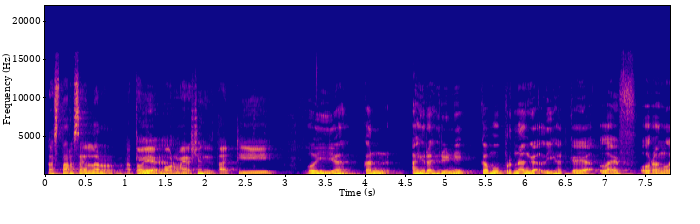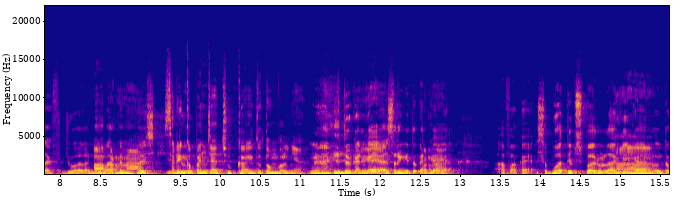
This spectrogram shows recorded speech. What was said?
uh, star seller atau Iya. yang power merchant itu tadi. Oh iya, kan akhir-akhir ini kamu pernah nggak lihat kayak live orang live jualan di Ah pernah. marketplace gitu? Sering kepencet juga itu tombolnya. Nah itu kan Iya, kayak sering itu kan pernah. kayak apa kayak sebuah tips baru lagi kan untuk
